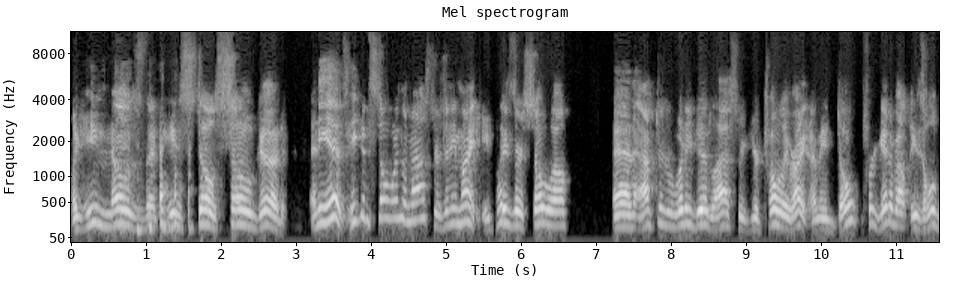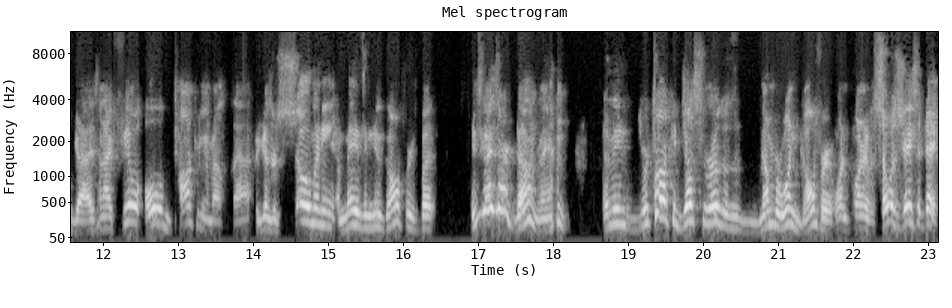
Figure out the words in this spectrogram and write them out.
Like he knows that he's still so good, and he is. He can still win the Masters, and he might. He plays there so well. And after what he did last week, you're totally right. I mean, don't forget about these old guys. And I feel old talking about that because there's so many amazing new golfers, but these guys aren't done, man. I mean, you're talking Justin Rose was the number one golfer at one point. So was Jason Day.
